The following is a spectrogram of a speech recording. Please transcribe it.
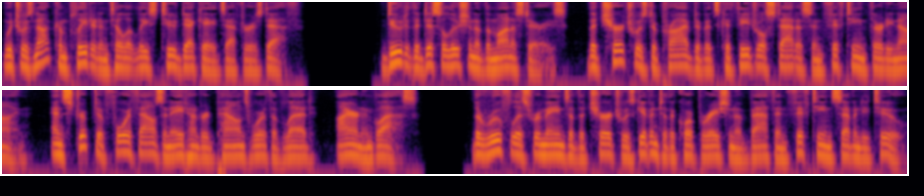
which was not completed until at least two decades after his death. Due to the dissolution of the monasteries, the church was deprived of its cathedral status in 1539, and stripped of £4,800 worth of lead, iron, and glass. The roofless remains of the church was given to the Corporation of Bath in 1572,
